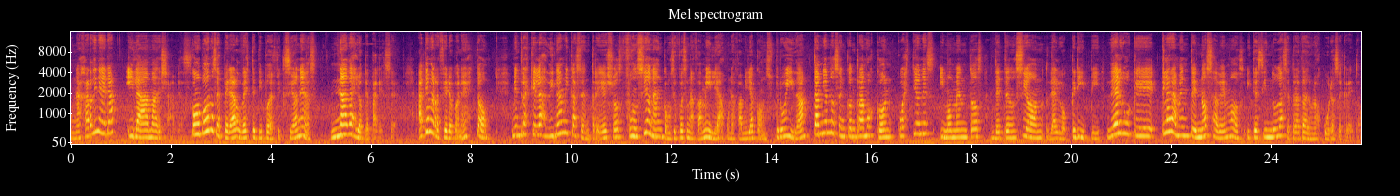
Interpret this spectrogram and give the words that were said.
una jardinera y la ama de llaves. Como podemos esperar de este tipo de ficciones, nada es lo que parece. ¿A qué me refiero con esto? Mientras que las dinámicas entre ellos funcionan como si fuese una familia, una familia construida, también nos encontramos con cuestiones y momentos de tensión, de algo creepy, de algo que claramente no sabemos y que sin duda se trata de un oscuro secreto.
